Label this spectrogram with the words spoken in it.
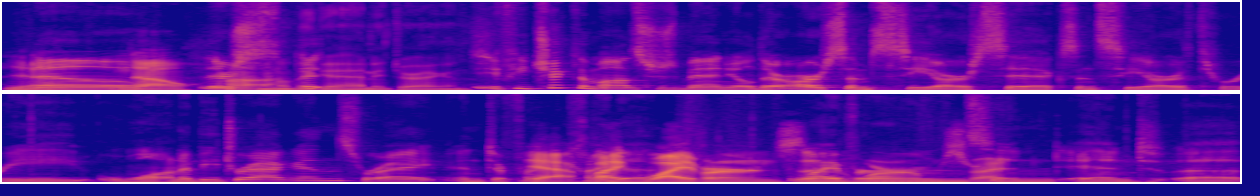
Yeah. No. No. There's. I don't think it had any dragons. if you check the monsters manual, there are some CR6 and CR3 wannabe dragons, right? And different Yeah, kind like of wyverns and worms, right? and and uh,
